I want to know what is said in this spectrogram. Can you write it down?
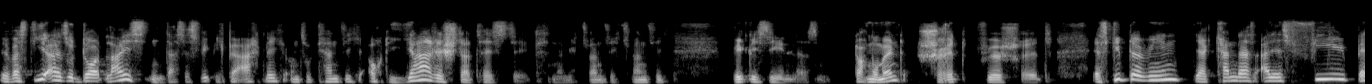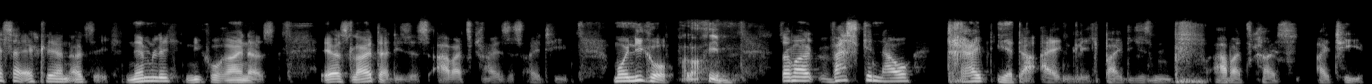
Was die also dort leisten, das ist wirklich beachtlich und so kann sich auch die Jahresstatistik, nämlich 2020, wirklich sehen lassen. Doch Moment, Schritt für Schritt. Es gibt da wen, der kann das alles viel besser erklären als ich, nämlich Nico Reiners. Er ist Leiter dieses Arbeitskreises IT. Moin Nico. Hallo Achim. Sag mal, was genau treibt ihr da eigentlich bei diesem Arbeitskreis IT?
